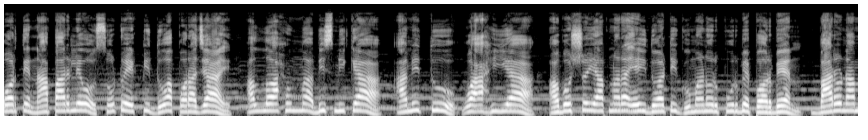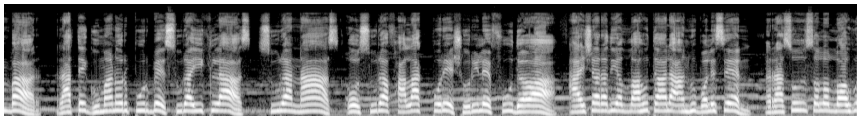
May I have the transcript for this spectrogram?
পড়তে না পারলেও ছোট একটি দোয়া পড়া যায়। আল্লাহুম্মা বিসমিকা আমি তু ওয়াহিয়া অবশ্যই আপনারা এই দোয়াটি ঘুমানোর পূর্বে পড়বেন। বারো নাম্বার রাতে ঘুমানোর পূর্বে সুরা ইখলাস, সুরা নাস ও সুরা ফালাক পরে শরীরে ফু দেওয়া। আয়সা রাদি আল্লাহ তালা আনহু বলেছেন রাসুল সাল্লু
